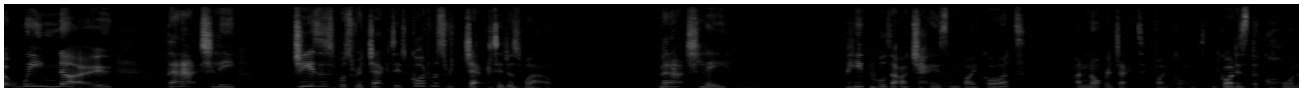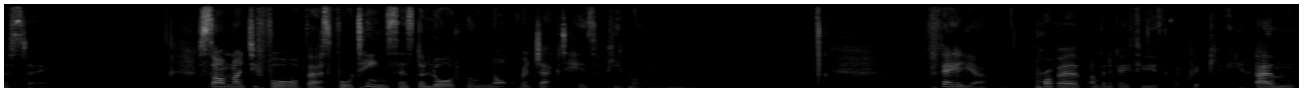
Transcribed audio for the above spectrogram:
But we know that actually Jesus was rejected. God was rejected as well. But actually, people that are chosen by God are not rejected by God. God is the cornerstone. Psalm 94, verse 14 says, The Lord will not reject his people. Failure, proverb, I'm going to go through these quite quickly. Um,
